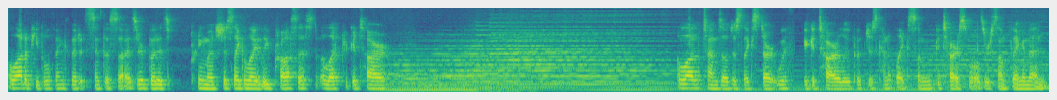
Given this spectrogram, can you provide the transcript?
A lot of people think that it's synthesizer, but it's pretty much just like lightly processed electric guitar. A lot of times I'll just like start with a guitar loop of just kind of like some guitar swells or something, and then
